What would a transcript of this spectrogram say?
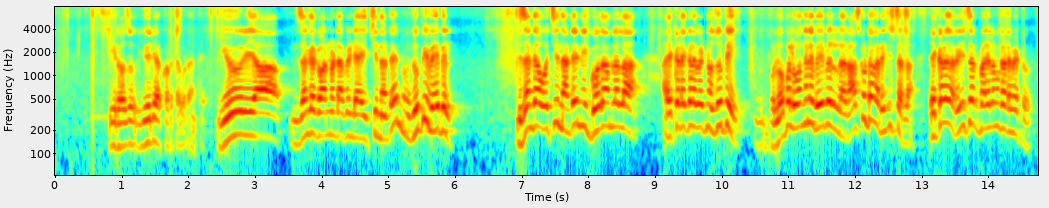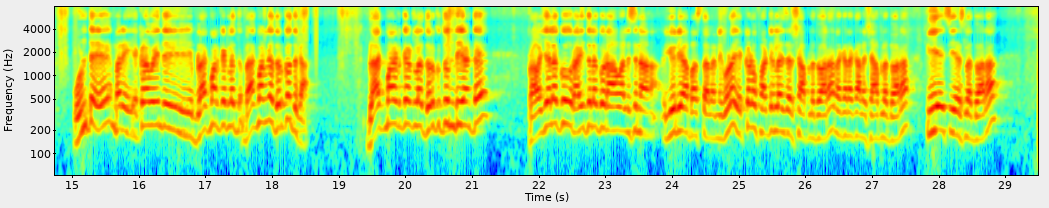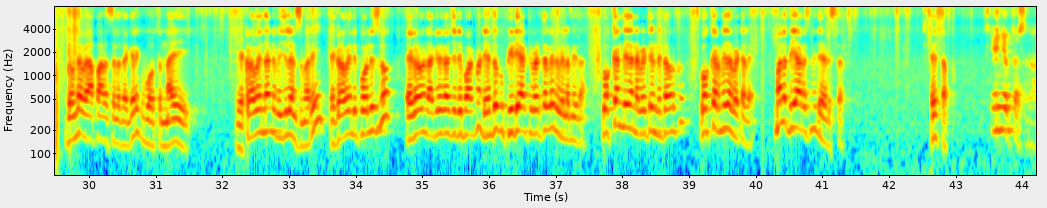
ఈరోజు యూరియా కొరత కూడా అంతే. యూరియా నిజంగా గవర్నమెంట్ ఆఫ్ ఇండియా ఇచ్చిందంటే నువ్వు చూపి వేబిల్ నిజంగా వచ్చిందంటే నీ గోదాములలో ఎక్కడెక్కడ పెట్టినో చూపి. లోపల వంగనే వేబిల్ రాసుకుంటావు రిజిస్టర్లో. ఎక్కడ రిజిస్టర్ ప్రజలం కాడ పెట్టు. ఉంటే మరి ఎక్కడ పోయింది బ్లాక్ మార్కెట్లో? బ్లాక్ మార్కెట్లో దొరకద్దుగా. బ్లాక్ మార్కెట్లో దొరుకుతుంది అంటే ప్రజలకు రైతులకు రావాల్సిన యూరియా బస్తాలన్నీ కూడా ఎక్కడో ఫర్టిలైజర్ షాపుల ద్వారా రకరకాల షాపుల ద్వారా పిఏసిఎస్ల ద్వారా దొంగ వ్యాపారస్తుల దగ్గరికి పోతున్నాయి. ఎక్కడ పోయిందండి విజిలెన్స్ మరి? ఎక్కడ పోయింది పోలీసులు? ఎక్కడ పోయింది అగ్రికల్చర్ డిపార్ట్మెంట్? ఎందుకు పీడీ యాక్ట్ పెట్టలేరు వీళ్ళ మీద? ఒక్కరి మీద పెట్టింది ఇంతవరకు? ఒక్కరి మీద పెట్టలే. మళ్ళీ బీఆర్ఎస్ మీద ఏడుస్తారు. ఇది తప్పు? ఏం చెప్తారు సార్?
